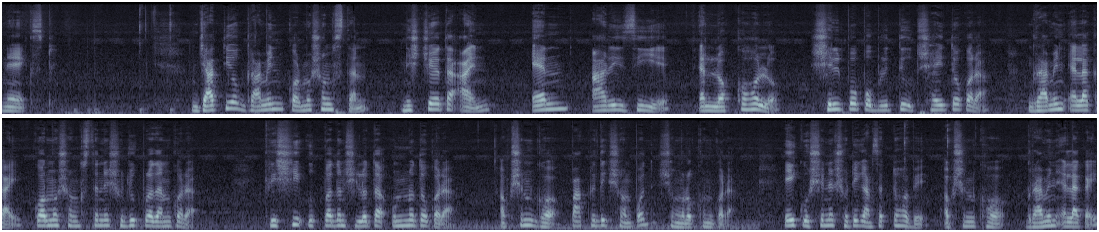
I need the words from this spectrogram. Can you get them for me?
নেক্সট জাতীয় গ্রামীণ কর্মসংস্থান, নিশ্চয়তা আইন, এনআরইজিএ, এর লক্ষ্য হল শিল্প প্রবৃত্তি উৎসাহিত করা, গ্রামীণ এলাকায় কর্মসংস্থানের সুযোগ প্রদান করা, কৃষি উৎপাদনশীলতা উন্নত করা, অপশন ঘ, প্রাকৃতিক সম্পদ সংরক্ষণ করা। এই কোশ্চেনের সঠিক আনসারটা হবে অপশন খ, গ্রামীণ এলাকায়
